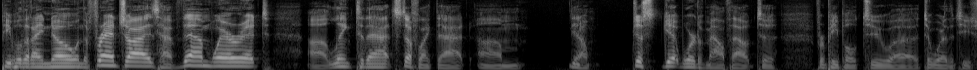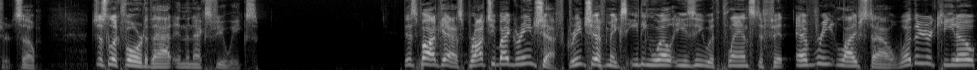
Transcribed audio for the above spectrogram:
people that i know in the franchise have them wear it uh, link to that stuff like that um, you know just get word of mouth out to for people to uh, to wear the t-shirts so just look forward to that in the next few weeks This podcast brought to you by Green Chef. Green Chef makes eating well easy with plans to fit every lifestyle. Whether you're keto,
